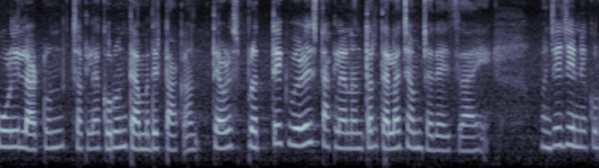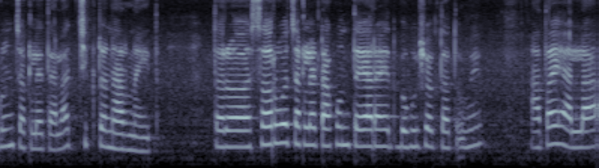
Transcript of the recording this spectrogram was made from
पोळी लाटून चकल्या करून त्यामध्ये टाकाल त्यावेळेस प्रत्येक वेळेस टाकल्यानंतर त्याला चमचा द्यायचा आहे. म्हणजे जेणेकरून चकल्या त्याला चिकटणार नाहीत. तर सर्व चकल्या टाकून तयार आहेत बघू शकता तुम्ही. आता ह्याला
